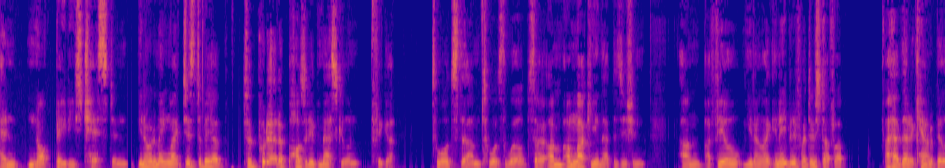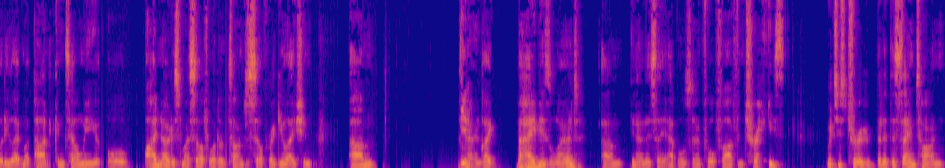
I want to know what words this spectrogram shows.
and not beat his chest. And you know what I mean? Like just to be a to put out a positive masculine figure towards the, um, towards the world. So I'm I'm lucky in that position. Um, I feel you know like and even if I do stuff up I have that accountability. Like my partner can tell me or I notice myself a lot of the times of self-regulation. Um, you know like behaviors learned. Um, you know, they say apples don't fall far from trees, which is true. But at the same time,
